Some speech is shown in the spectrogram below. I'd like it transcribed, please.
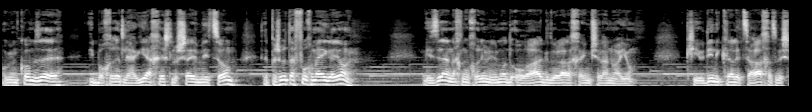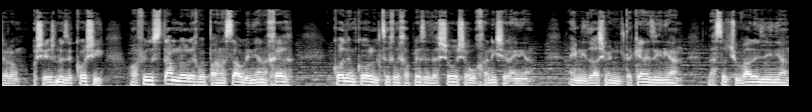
ובמקום זה, היא בוחרת להגיע אחרי שלושה ימי צום, זה פשוט הפוך מההיגיון. מזה אנחנו יכולים ללמוד הוראה גדולה לחיים שלנו היום. כשיהודי נקלע לצרה חס ושלום, או שיש לו איזה קושי, או אפילו סתם לא הולך בפרנסה או בעניין אחר, קודם כל צריך לחפש את השורש הרוחני של העניין. האם נדרש ממנו לתקן איזה עניין, לעשות תשובה לאיזה עניין,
